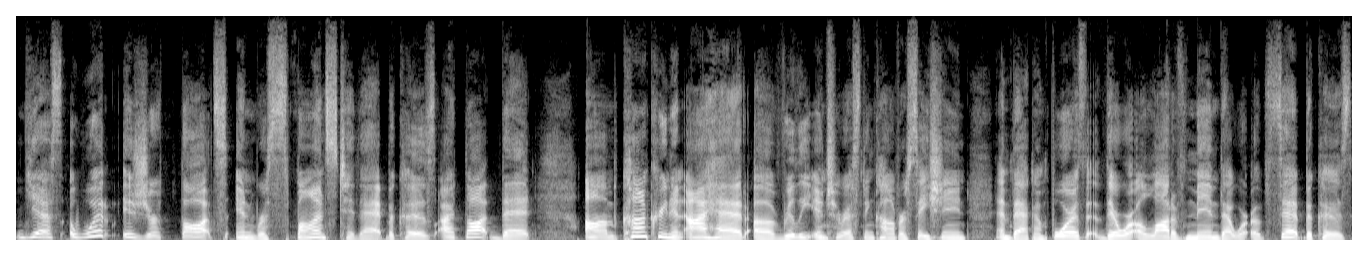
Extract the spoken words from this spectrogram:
Yes. What is your thoughts in response to that? Because I thought that um, Concrete and I had a really interesting conversation and back and forth. There were a lot of men that were upset because,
